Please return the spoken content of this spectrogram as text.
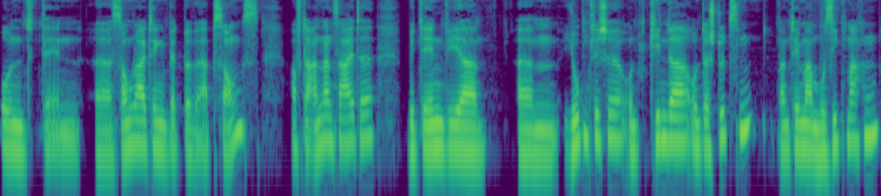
und den äh, Songwriting-Wettbewerb Songs auf der anderen Seite, mit denen wir ähm, Jugendliche und Kinder unterstützen beim Thema Musik machen.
